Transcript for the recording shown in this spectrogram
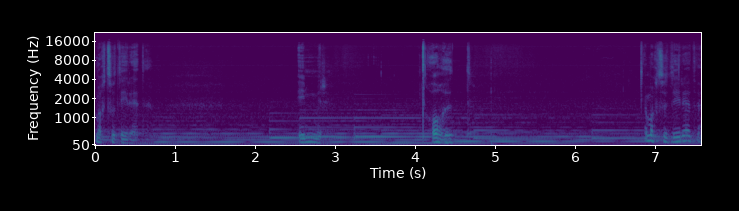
möchte zu dir reden. Immer. Auch heute. Er möchte zu dir reden.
